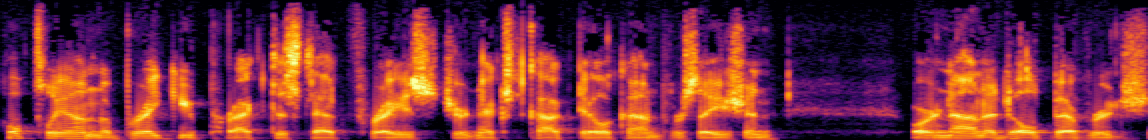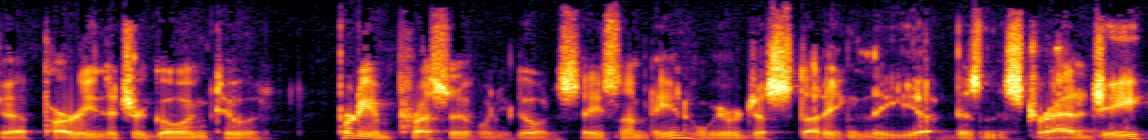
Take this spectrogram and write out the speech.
Hopefully, on the break, you practice that phrase at your next cocktail conversation or non adult beverage uh, party that you're going to. Pretty impressive when you go to say something, you know, we were just studying the uh, business strategy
